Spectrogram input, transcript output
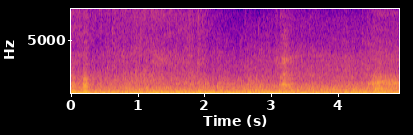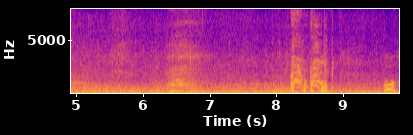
Aha. Whew.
